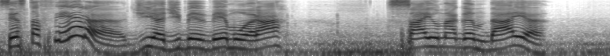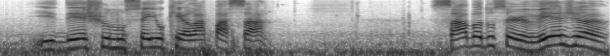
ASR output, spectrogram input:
sexta-feira, dia de beber morar. Saio na gandaia e deixo não sei o que lá passar. Sábado, cerveja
